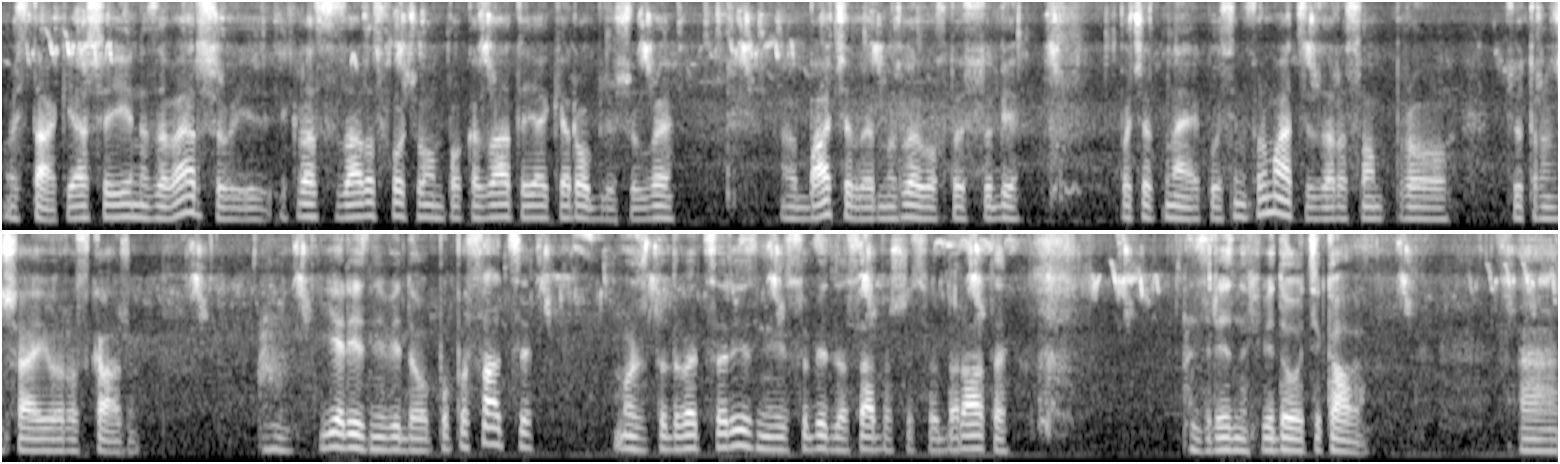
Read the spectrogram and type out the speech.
Ось так. Я ще її не завершив і якраз зараз хочу вам показати, як я роблю, щоб ви е, бачили, можливо, хтось собі почерпне якусь інформацію. Зараз вам про цю траншею розкажу. Є різні відео по посадці, можете дивитися різні і собі для себе щось вибирати з різних відео цікаве. Е,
